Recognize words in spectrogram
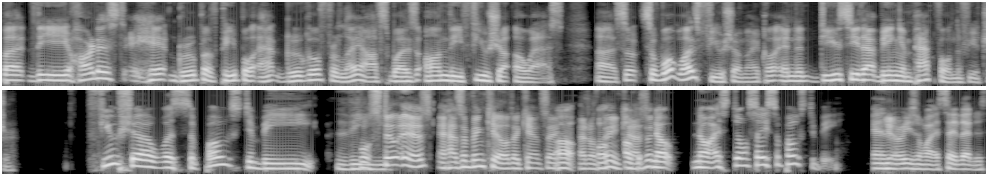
But the hardest hit group of people at Google for layoffs was on the Fuchsia OS. Uh, so, so what was Fuchsia, Michael? And do you see that being impactful in the future? Fuchsia was supposed to be the Well, still is. It hasn't been killed. I can't say. Oh, I don't oh, think. okay. No, no, I still say supposed to be. And Yeah. the reason why I say that is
